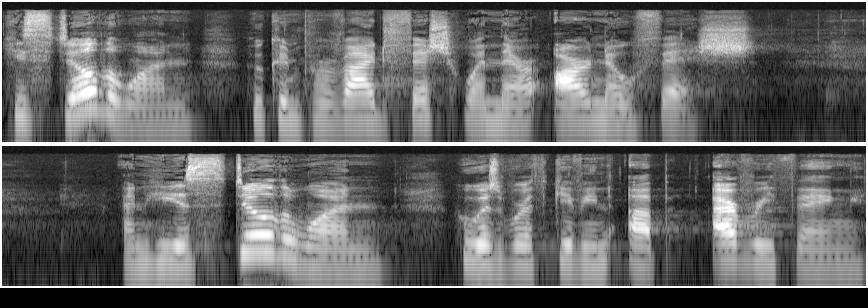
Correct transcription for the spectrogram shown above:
He's still the one who can provide fish when there are no fish. And he is still the one who is worth giving up everything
